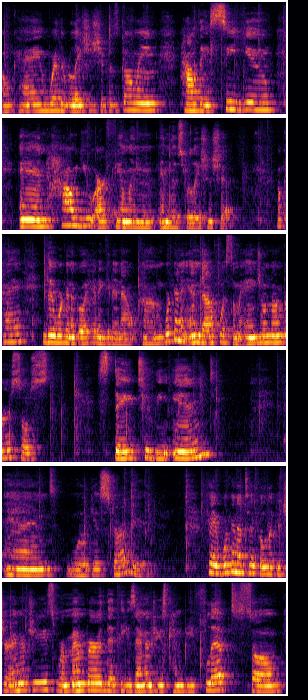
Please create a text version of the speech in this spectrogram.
Okay, where the relationship is going, how they see you, and how you are feeling in this relationship. Okay, then we're going to go ahead and get an outcome. We're going to end up with some angel numbers, so stay to the end and we'll get started. Okay, we're going to take a look at your energies. Remember that these energies can be flipped. So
